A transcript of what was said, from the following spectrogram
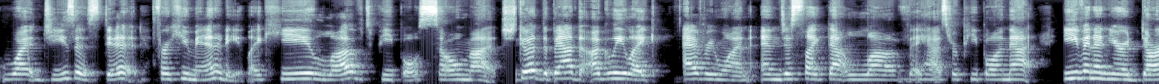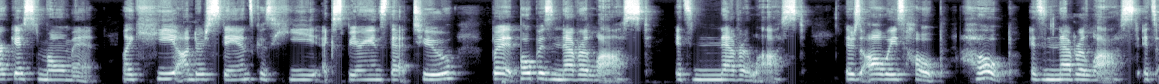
what Jesus did for humanity. Like he loved people so much good, the bad, the ugly, like everyone. And just like that love that he has for people, and that even in your darkest moment, like he understands because he experienced that too but hope is never lost. It's never lost. There's always hope. Hope is never lost. It's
